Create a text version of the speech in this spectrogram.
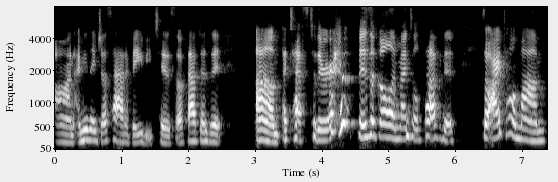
on. I mean, they just had a baby too. So if that doesn't um, attest to their physical and mental toughness. So I tell moms,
